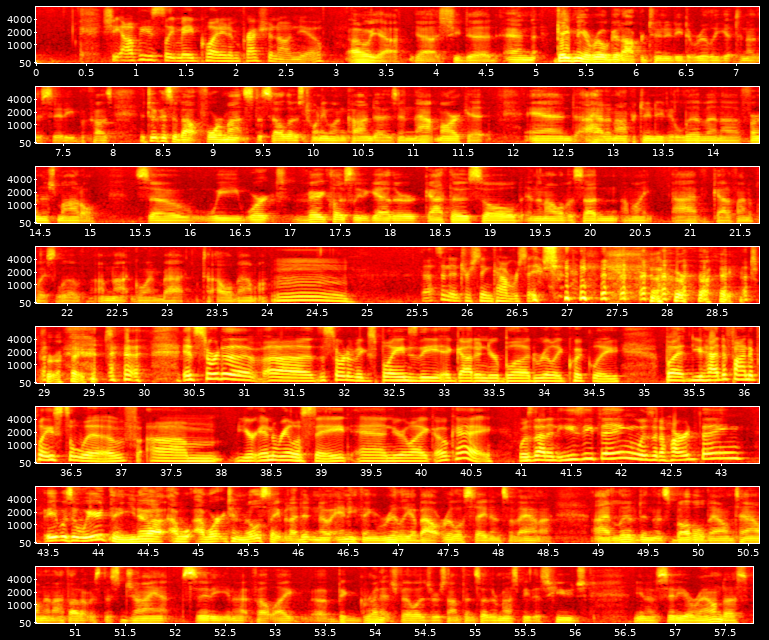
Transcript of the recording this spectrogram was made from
She obviously made quite an impression on you. Oh yeah, yeah, she did, and gave me a real good opportunity to really get to know the city because it took us about four months to sell those 21 condos in that market, and I had an opportunity to live in a furnished model. So we worked very closely together, got those sold, and then all of a sudden, I'm like, I've got to find a place to live. I'm not going back to Alabama. Mm, that's an interesting conversation. right, right. it sort of uh, this sort of explains the it got in your blood really quickly. But you had to find a place to live. Um, you're in real estate, and you're like, okay, was that an easy thing? Was it a hard thing? It was a weird thing. You know, I, I worked in real estate, but I didn't know anything really about real estate in Savannah. I lived in this bubble downtown, and I thought it was this giant city. You know, it felt like a big Greenwich Village or something. So there must be this huge, you know, city around us.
